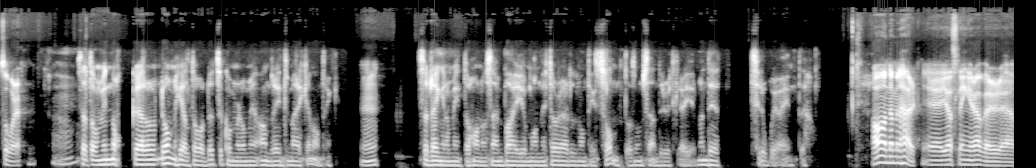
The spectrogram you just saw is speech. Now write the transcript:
Så var det. Ja. Så att om vi knockar dem helt och hållet så kommer de andra inte märka någonting. Mm. Så länge de inte har någon sån här biomonitor eller någonting sånt då, som sänder ut grejer. Men det tror jag inte. Ja, nej men här. Eh, jag slänger över eh,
